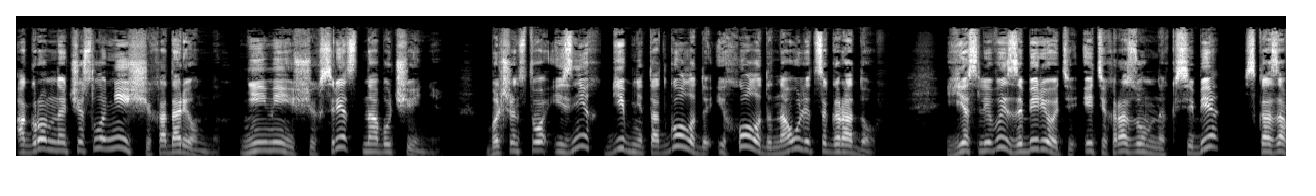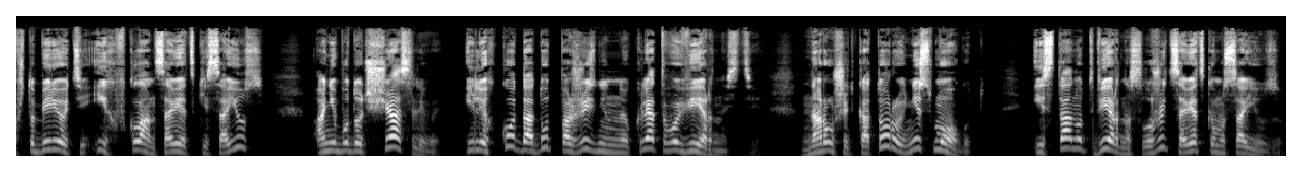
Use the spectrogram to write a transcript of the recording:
огромное число нищих одаренных, не имеющих средств на обучение. Большинство из них гибнет от голода и холода на улице городов. Если вы заберете этих разумных к себе, сказав, что берете их в клан Советский Союз, они будут счастливы и легко дадут пожизненную клятву верности, нарушить которую не смогут, и станут верно служить Советскому Союзу.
